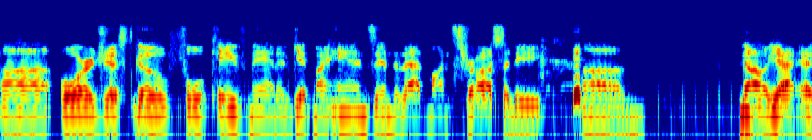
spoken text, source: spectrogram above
uh, or just go full caveman and get my hands into that monstrosity. Um, no, yeah,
